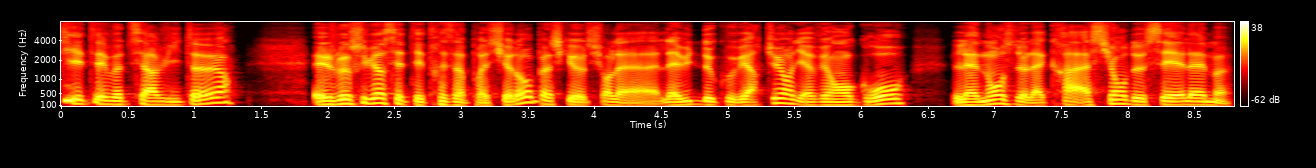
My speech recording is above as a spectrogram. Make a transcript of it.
qui était votre serviteur. Et je me souviens, c'était très impressionnant parce que sur la, la de couverture, il y avait en gros l'annonce de la création de CLM,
